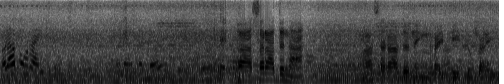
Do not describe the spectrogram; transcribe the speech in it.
Wala pong rice. Ah, sarado na. Ah, sarado na yung ride dito guys.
